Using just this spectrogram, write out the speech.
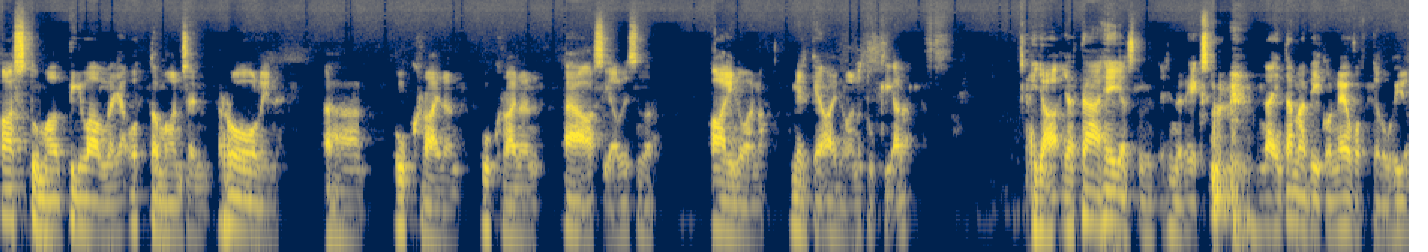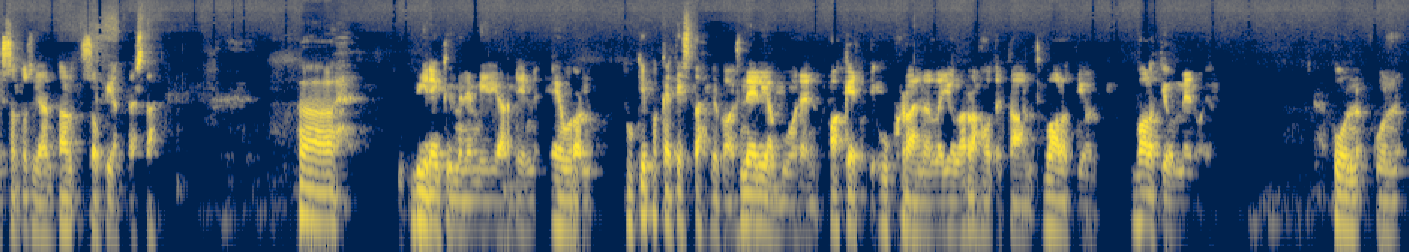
astumaan tilalle ja ottamaan sen roolin ää, Ukrainan, Ukrainan pääasiallisena ainoana, melkein ainoana tukijana. Ja, ja tämä heijastui nyt esimerkiksi näihin tämän viikon neuvotteluihin, jossa on tosiaan tarvittu sopia tästä ää, 50 miljardin euron tukipaketista, joka olisi neljän vuoden paketti Ukrainalle, jolla rahoitetaan valtion, valtion menoja. Kun, kun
